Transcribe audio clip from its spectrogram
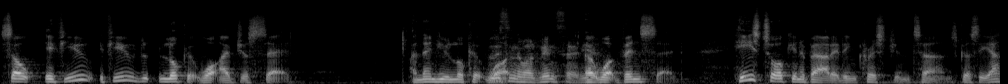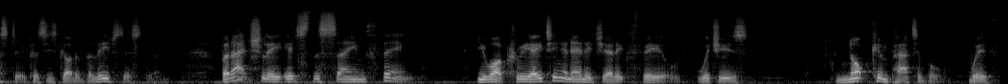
So if you, if you look at what I've just said, and then you look at what, what Vince said, yeah. what Vince said, he's talking about it in Christian terms because he has to, because he's got a belief system. But actually, it's the same thing. You are creating an energetic field which is not compatible with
